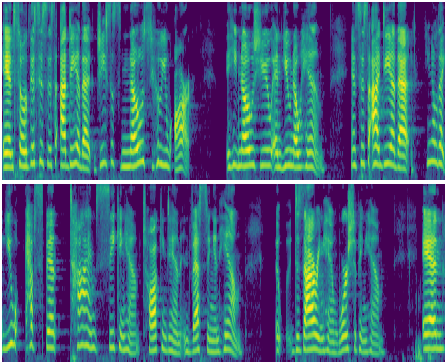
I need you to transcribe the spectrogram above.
And so this is this idea that Jesus knows who you are. He knows you and you know him. And it's this idea that, you know, that you have spent time seeking him, talking to him, investing in him, uh, desiring him, worshiping him. And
